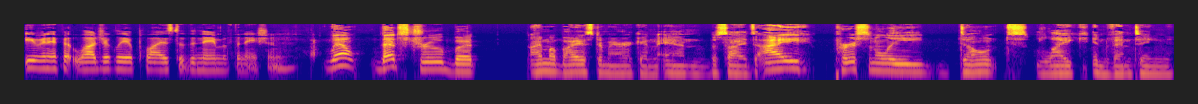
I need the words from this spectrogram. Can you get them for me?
even if it logically applies to the name of the nation. Well, that's true, but I'm a biased American, and besides, I personally don't like inventing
